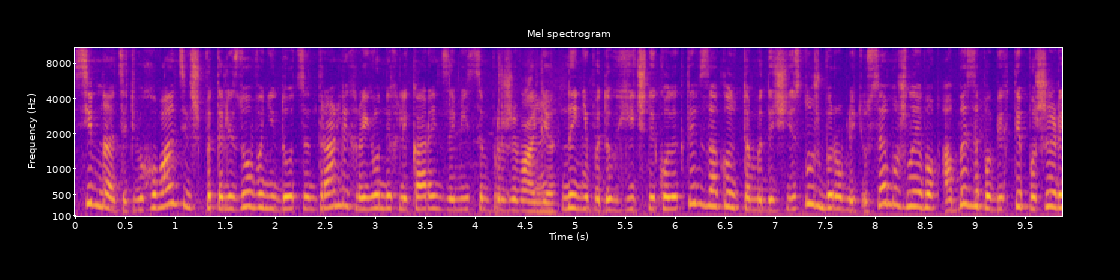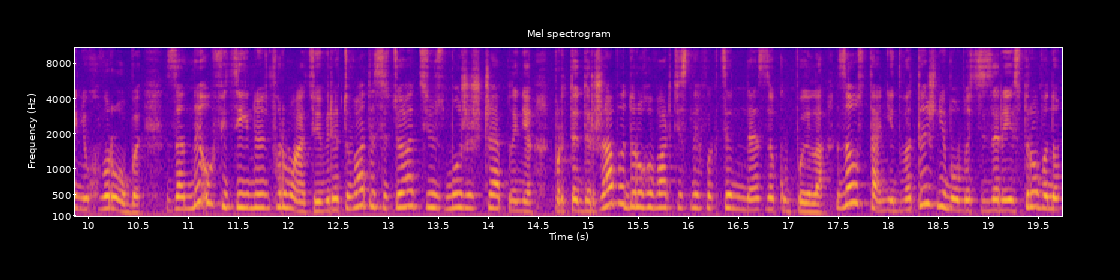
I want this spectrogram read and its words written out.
17 вихованців шпиталізовані до центральних районних лікарень за місцем проживання. Нині педагогічний колектив закладу та медичні служби роблять усе можливе, аби запобігти поширенню хвороби. За неофіційною інформацією, врятувати ситуацію зможе щеплення. Проте держава дороговартісних вакцин не закупила. За останні два тижні в області зареєстровано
